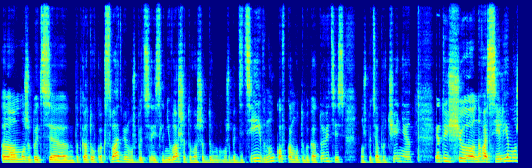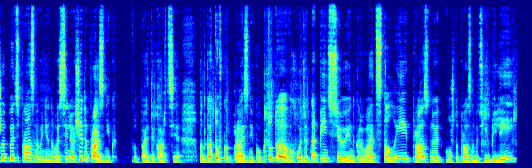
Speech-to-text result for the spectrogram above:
Э, может быть, э, подготовка к свадьбе, может быть, если не ваша, то ваших, может быть, детей, внуков, кому-то вы готовитесь, может быть, обручение. Это еще новоселье, может быть, празднование новоселья. Вообще это праздник вот по этой карте, подготовка к празднику. Кто-то выходит на пенсию и накрывает столы, празднует, можно праздновать юбилей.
